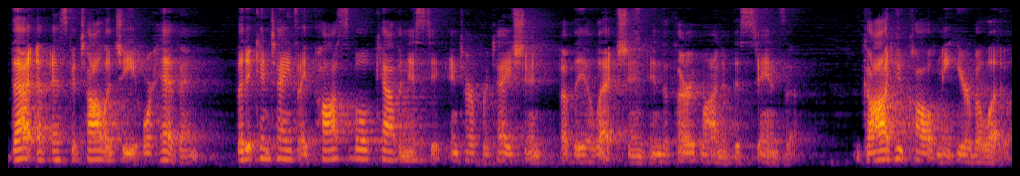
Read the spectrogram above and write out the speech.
that of eschatology or heaven, but it contains a possible Calvinistic interpretation of the election in the third line of this stanza God who called me here below.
